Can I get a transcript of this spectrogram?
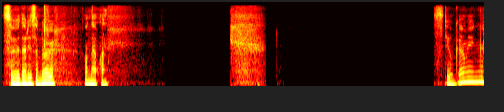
So that is a no on that one. Still going.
